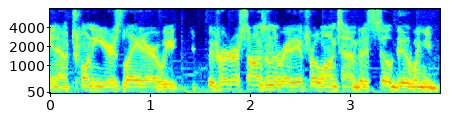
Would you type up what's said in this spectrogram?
you know, 20 years later, we've we've heard our songs on the radio for a long time, but it's still good when you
